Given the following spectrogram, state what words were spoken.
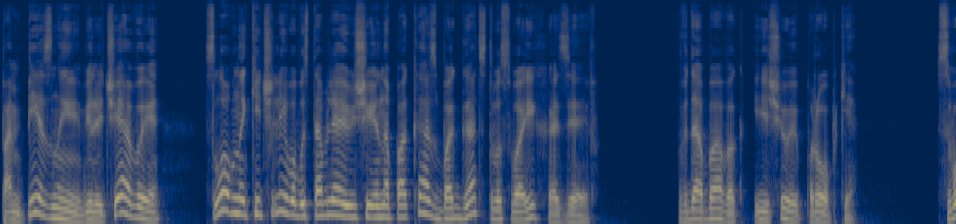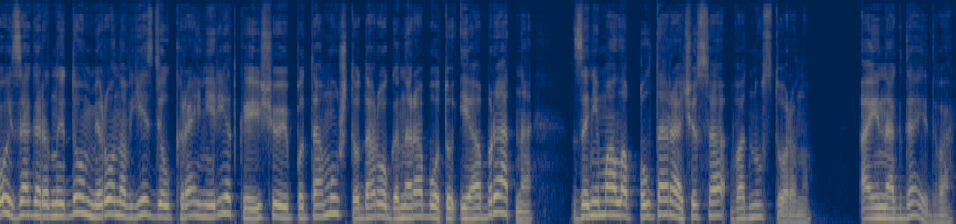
Помпезные, величавые, словно кичливо выставляющие на показ богатство своих хозяев. Вдобавок еще и пробки. В свой загородный дом Миронов ездил крайне редко еще и потому, что дорога на работу и обратно занимала полтора часа в одну сторону, а иногда и два.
